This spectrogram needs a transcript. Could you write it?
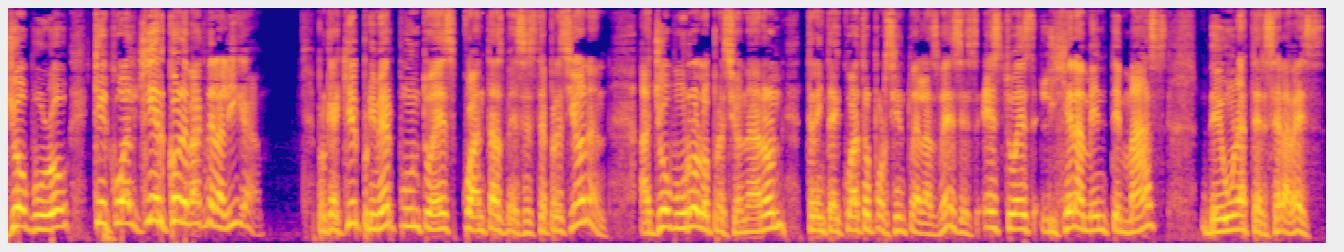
Joe Burrow, que cualquier coreback de la liga. Porque aquí el primer punto es cuántas veces te presionan. A Joe Burrow lo presionaron 34% de las veces. Esto es ligeramente más de una tercera vez.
